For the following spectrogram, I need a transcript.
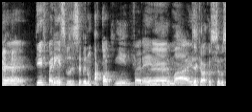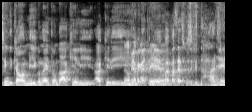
É, tinha experiência de você receber um pacotinho diferente É. e tudo mais. Tem aquela coisa, se você indicar um amigo, né? Então dá aquele. aquele... Não, member, mas era exclusividade. né?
